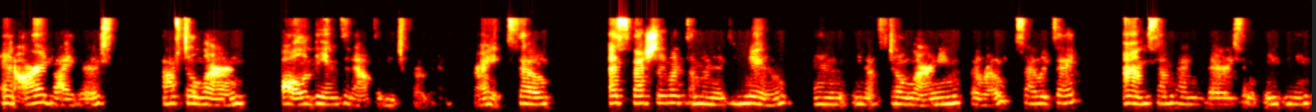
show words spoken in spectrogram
and our advisors have to learn all of the ins and outs of each program, right? So, especially when someone is new, and you know still learning the ropes i would say um sometimes there's an easy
